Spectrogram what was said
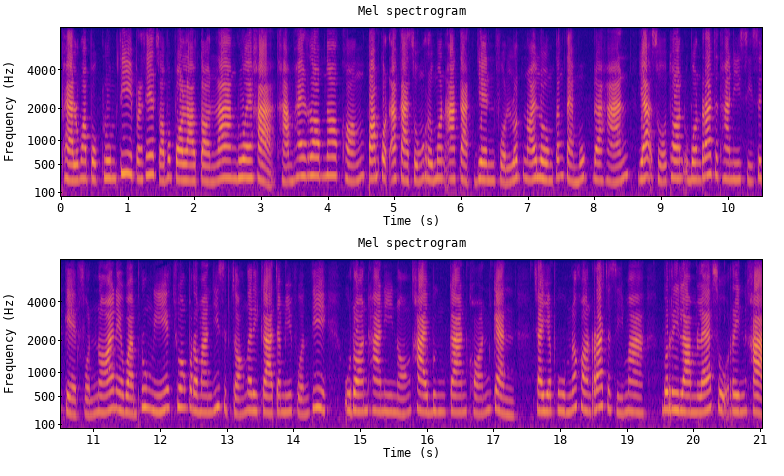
แผ่ลงมาปกคลุมที่ประเทศสปปลาวตอนล่างด้วยค่ะทำให้รอบนอกของความกดอากาศสูง หรือมวลอากาศเย็นฝนลดน้อยลง ตั้งแต่มุกดาหาร ยะโสธรอุบลราชธานีศรีสะเกดฝนน้อยในวันพรุ่งนี้ช่วงประมาณ 22 นาฬิกาจะมีฝนที่อุดรธานีหนองคายบึงกาฬขอนแก่น ชัยภูมิ นครราชสีมา บุรีรัมย์และสุรินทร์ค่ะ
